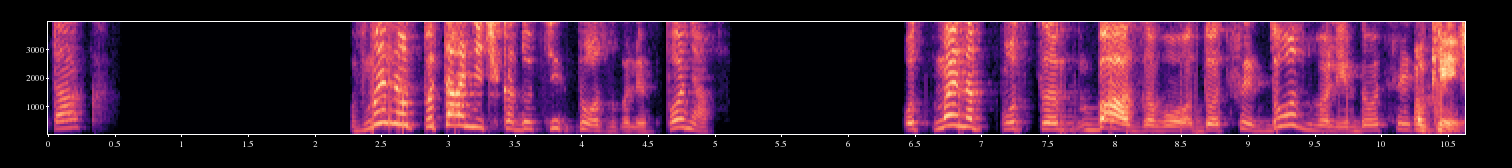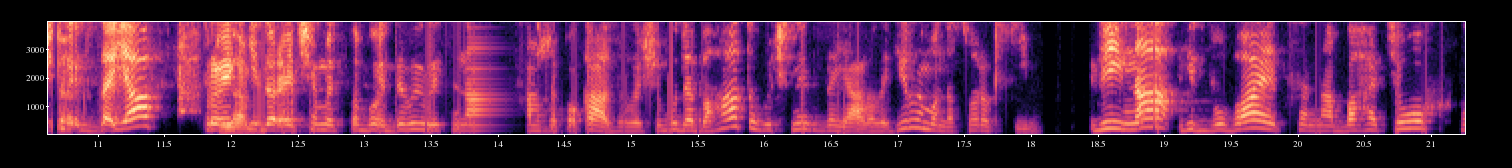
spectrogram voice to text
так. В мене от питаннячка до цих дозволів, поняв? От в мене от е, базово до цих дозволів, до цих гучних заяв, про які, до речі, ми з тобою дивилися, нам вже показували, що буде багато гучних заяв, але ділимо на 47. Війна відбувається на багатьох е,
